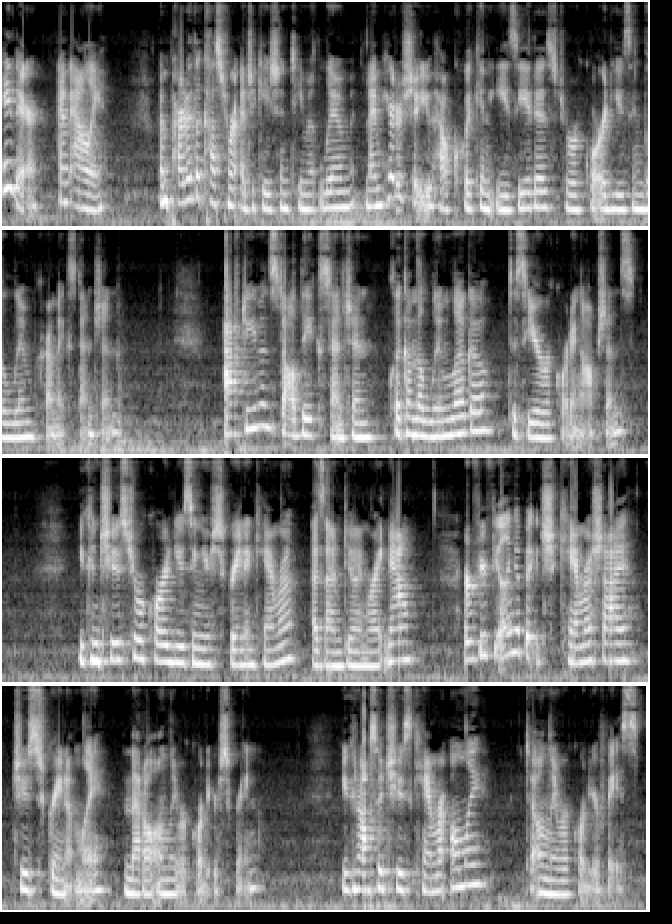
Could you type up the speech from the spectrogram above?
Hey there, I'm Allie. I'm part of the customer education team at Loom, and I'm here to show you how quick and easy it is to record using the Loom Chrome extension. After you've installed the extension, click on the Loom logo to see your recording options. You can choose to record using your screen and camera, as I'm doing right now, or if you're feeling a bit camera shy, choose screen only, and that'll only record your screen. You can also choose camera only to only record your face.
